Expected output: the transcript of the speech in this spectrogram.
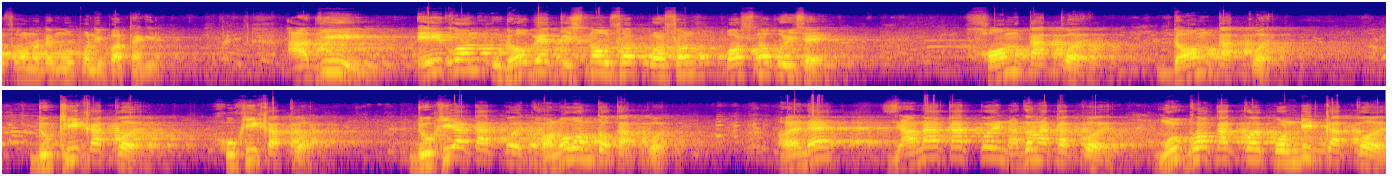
ওচৰণতে মোৰ প্ৰণিপাত থাকিল। আজি এইকণ উদ্ধৱে কৃষ্ণৰ ওচৰত প্ৰশ্ন প্ৰশ্ন কৰিছে। সম কাক কয়? দম কাক কয়? দুখী কাক কয়? সুখী কাক কয়? দুখীয়া কাক কয়? ধনৱন্ত কাক কয়? হয়নে? জানা কাক কয় নাজানা কাক কয় মূৰ্খ কাক কয় পণ্ডিত কাক কয়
